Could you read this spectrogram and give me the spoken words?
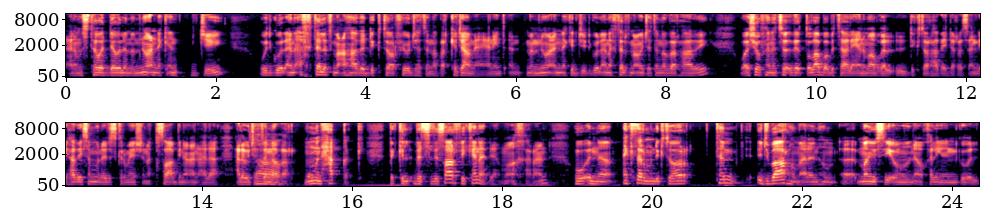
على مستوى الدولة ممنوع إنك أنت تجي وتقول أنا أختلف مع هذا الدكتور في وجهة النظر كجامعة. يعني أنت ممنوع إنك تجي تقول أنا أختلف مع وجهة النظر هذه وأشوف انها تؤذي الطلاب وبالتالي أنا ما أبغى الدكتور هذا يدرس عندي. هذا يسمونه ديسكريميشن إقصاء بناء على على وجهة آه. النظر. مو من حقك. بس اللي صار في كندا مؤخرا هو إنه أكثر من دكتور تم إجبارهم على إنهم آه، ما يسيئون أو خلينا نقول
